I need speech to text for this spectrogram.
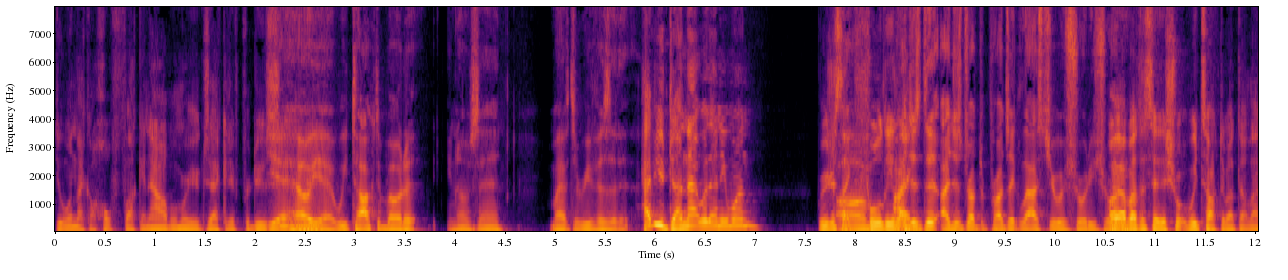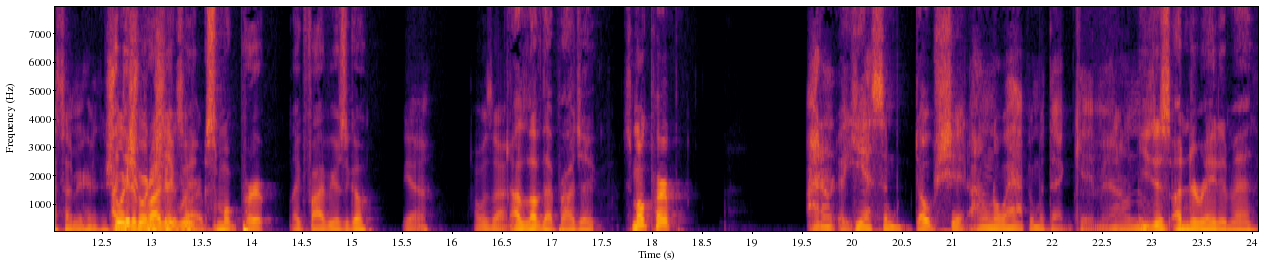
doing like a whole fucking album where you're executive producer? Yeah, hell yeah. We talked about it. You know what I'm saying? Might have to revisit it. Have you done that with anyone? Where you're just like Um, fully like I just did. I just dropped a project last year with Shorty Oh, Shorty. yeah, I was about to say the short. We talked about that last time you were here. The I did a shorty shit project is with hard. Smokepurpp like five years ago. Yeah, how was that? I love that project. Smokepurpp. I don't. He has some dope shit. I don't know what happened with that kid, man. I don't know. He's just underrated, man.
